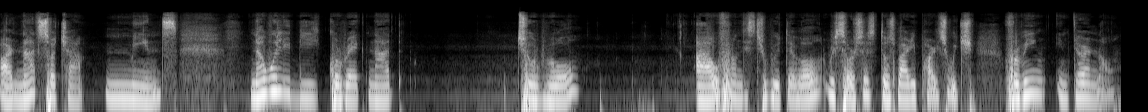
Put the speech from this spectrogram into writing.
are not such a means. Now, will it be correct not to rule out from distributable resources those body parts which, for being internal,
